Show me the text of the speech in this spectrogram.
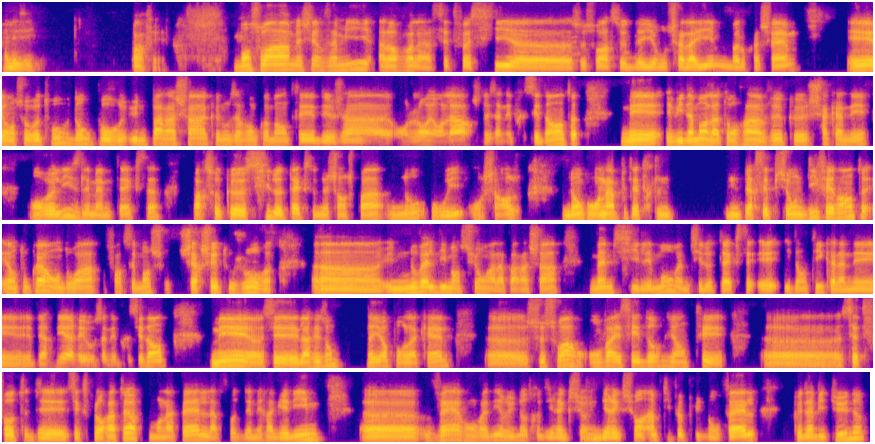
Allez-y. Parfait. Bonsoir mes chers amis. Alors voilà, cette fois-ci, euh, ce soir, c'est de Yerushalayim, Baruch Hashem. Et on se retrouve donc pour une paracha que nous avons commentée déjà en long et en large des années précédentes. Mais évidemment, la Torah veut que chaque année, on relise les mêmes textes parce que si le texte ne change pas, nous, oui, on change. Donc, on a peut-être une perception différente et en tout cas, on doit forcément chercher toujours euh, une nouvelle dimension à la paracha, même si les mots, même si le texte est identique à l'année dernière et aux années précédentes. Mais euh, c'est la raison d'ailleurs pour laquelle euh, ce soir, on va essayer d'orienter cette faute des explorateurs, comme on l'appelle, la faute des Meragelim, vers, on va dire, une autre direction, une direction un petit peu plus nouvelle que d'habitude,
